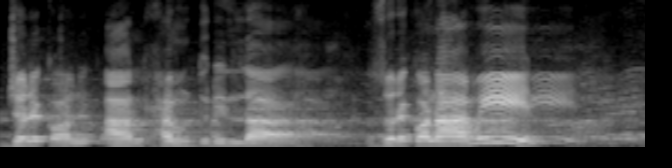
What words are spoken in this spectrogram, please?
জোরে কন আলহামদুলিল্লাহ জোরে কন আমিন।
